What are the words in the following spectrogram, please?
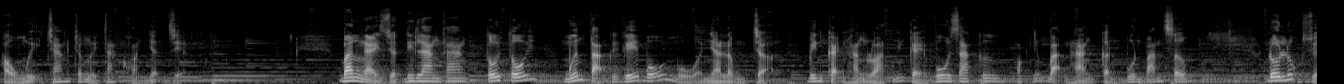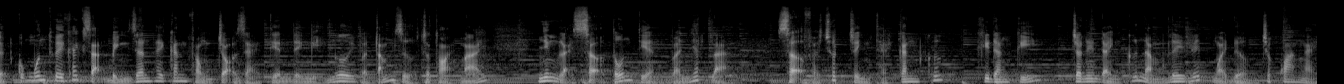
hầu ngụy trang cho người ta khỏi nhận diện. Ban ngày Duyệt đi lang thang, tối tối mướn tạm cái ghế bố ngủ ở nhà lồng chợ, bên cạnh hàng loạt những kẻ vô gia cư hoặc những bạn hàng cần buôn bán sớm. Đôi lúc Duyệt cũng muốn thuê khách sạn bình dân hay căn phòng trọ rẻ tiền để nghỉ ngơi và tắm rửa cho thoải mái, nhưng lại sợ tốn tiền và nhất là sợ phải xuất trình thẻ căn cước khi đăng ký, cho nên đành cứ nằm lê lết ngoài đường cho qua ngày.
